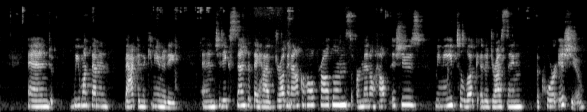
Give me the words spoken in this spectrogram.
and we want them back in the community. And to the extent that they have drug and alcohol problems or mental health issues, we need to look at addressing the core issue.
